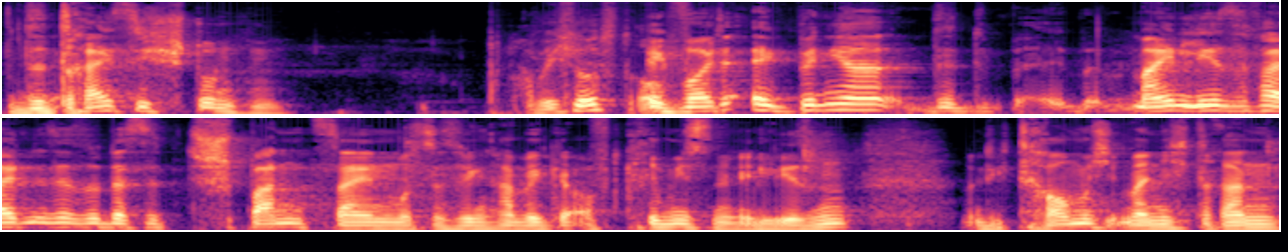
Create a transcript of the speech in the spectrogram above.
Das sind 30 Stunden. Habe ich Lust drauf. Ich wollte, ich bin ja, mein Leseverhalten ist ja so, dass es spannend sein muss. Deswegen habe ich ja oft Krimis nur gelesen. Und ich traue mich immer nicht dran,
